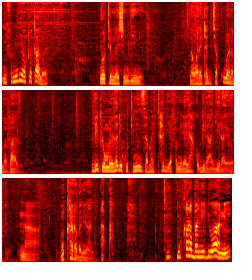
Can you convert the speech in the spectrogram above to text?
ni familia ya watu watano eh? Nyote mnaishi mjini na wanahitaji chakula na mavazi. Vipi, umewezaji kutimiza mahitaji ya familia yako bila ajira yoyote? Na Mkaraba ni nani? M- Mkaraba ni diwani,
